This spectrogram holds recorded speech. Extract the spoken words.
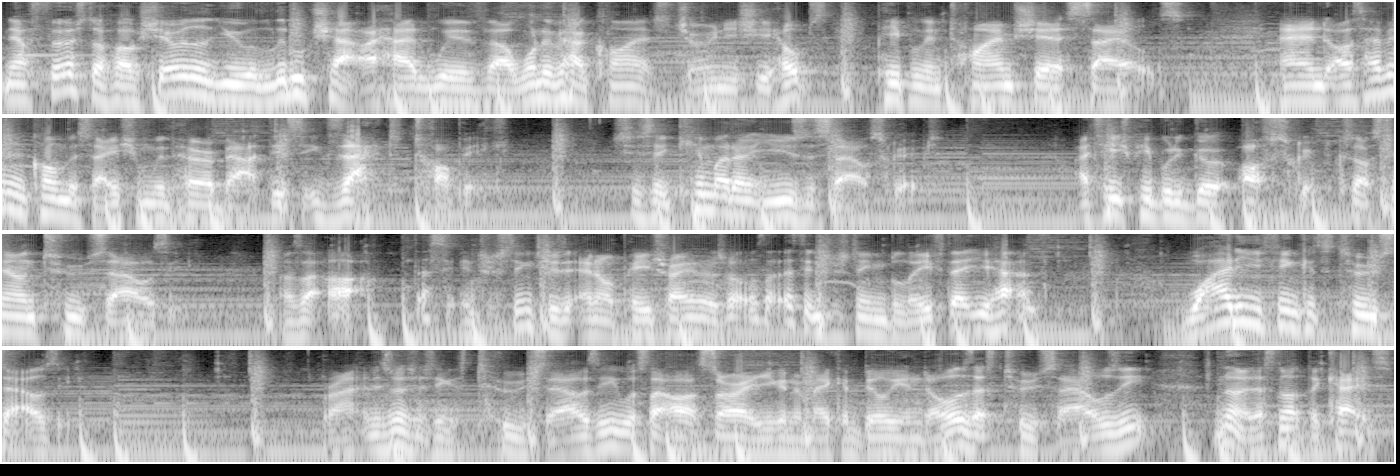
Now, first off, I'll share with you a little chat I had with uh, one of our clients, Joni. She helps people in timeshare sales. And I was having a conversation with her about this exact topic. She said, Kim, I don't use a sales script. I teach people to go off script because I sound too salesy. I was like, oh, that's interesting. She's an NLP trainer as well. I was like, that's an interesting belief that you have. Why do you think it's too salesy? Right, and there's no such thing as too salesy. It's like, oh, sorry, you're gonna make a billion dollars, that's too salesy. No, that's not the case.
